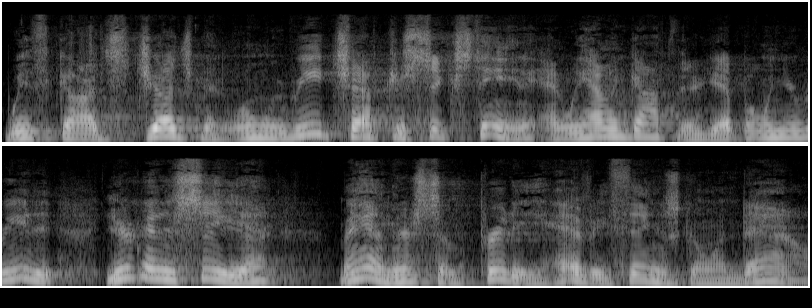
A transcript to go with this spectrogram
with God's judgment, when we read chapter 16, and we haven't got there yet, but when you read it, you're going to see, man, there's some pretty heavy things going down.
